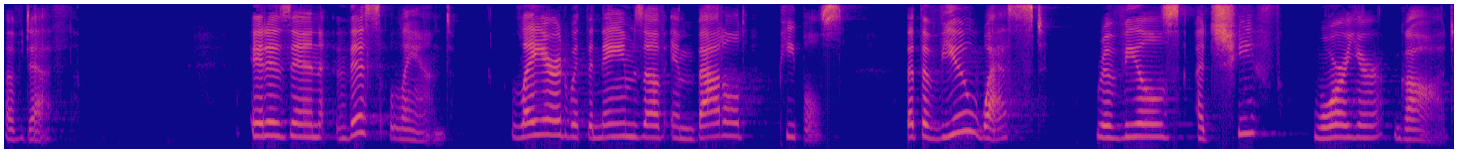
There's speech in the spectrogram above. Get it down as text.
of death. It is in this land layered with the names of embattled peoples, that the view west reveals a chief warrior God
